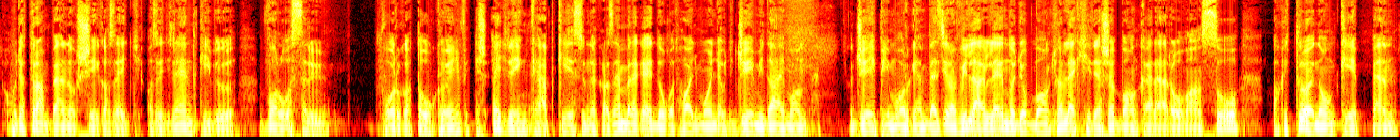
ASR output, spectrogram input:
hogy a Trump elnökség az egy, az egy rendkívül valószerű forgatókönyv, és egyre inkább készülnek az emberek. Egy dolgot hagy mondja, hogy Jamie Dimon JP Morgan vezér, a világ legnagyobb bankja, a leghíresebb bankáráról van szó, aki tulajdonképpen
